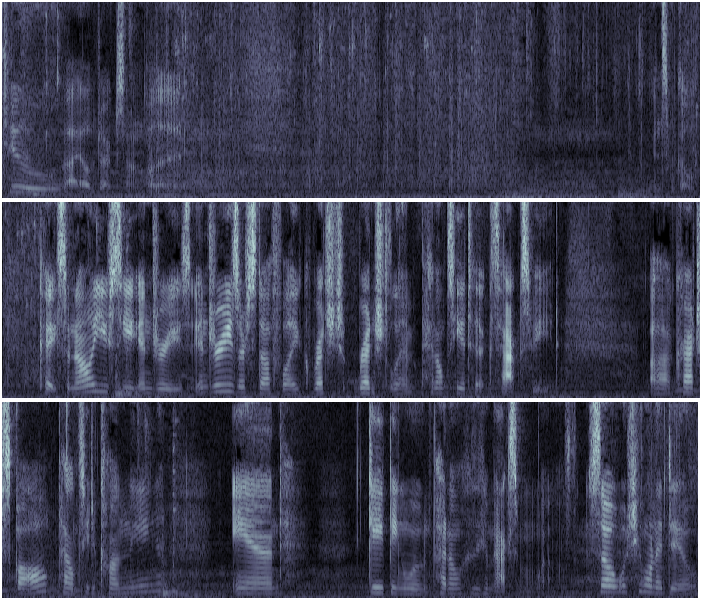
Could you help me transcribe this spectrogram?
Two vial of Darkspawn Blood. And some gold. Okay, so now you see injuries. Injuries are stuff like wrenched, wrenched limb, penalty to attack speed, uh, cracked skull, penalty to cunning, and gaping wound, penalty to maximum wealth. So what you want to do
